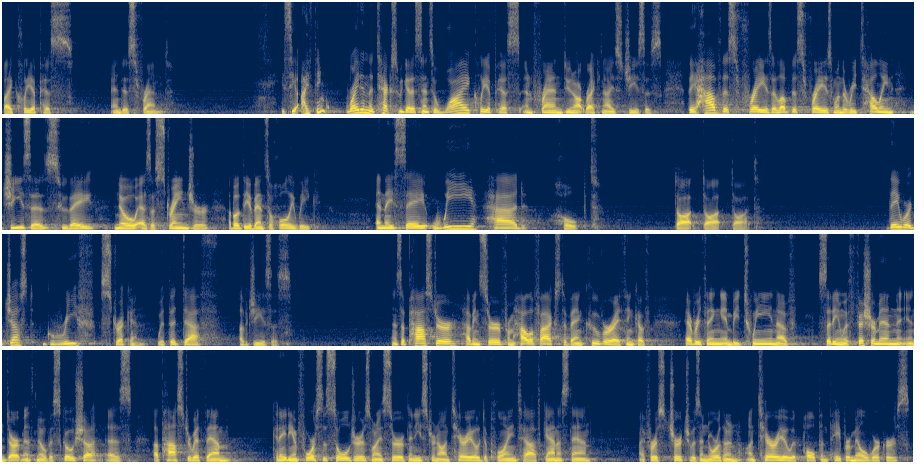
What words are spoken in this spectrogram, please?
by Cleopas and his friend. You see, I think right in the text we get a sense of why Cleopas and friend do not recognize Jesus. They have this phrase, I love this phrase when they're retelling Jesus, who they know as a stranger, about the events of Holy Week. And they say, We had hoped dot, dot, dot. They were just grief stricken with the death of Jesus. As a pastor, having served from Halifax to Vancouver, I think of everything in between, of sitting with fishermen in Dartmouth, Nova Scotia, as a pastor with them, Canadian Forces soldiers when I served in Eastern Ontario, deploying to Afghanistan my first church was in northern Ontario with pulp and paper mill workers,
